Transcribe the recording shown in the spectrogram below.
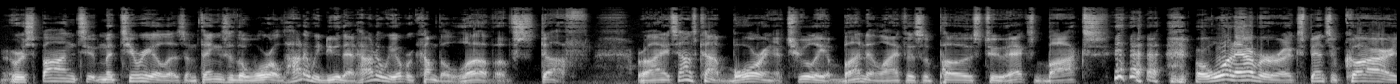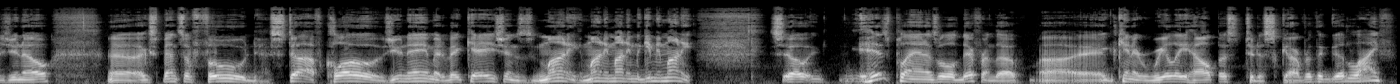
respond to materialism, things of the world. How do we do that? How do we overcome the love of stuff? Right? It sounds kind of boring, a truly abundant life as opposed to Xbox or whatever, expensive cars, you know, uh, expensive food, stuff, clothes, you name it, vacations, money, money, money, give me money. So his plan is a little different, though. Uh, can it really help us to discover the good life?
